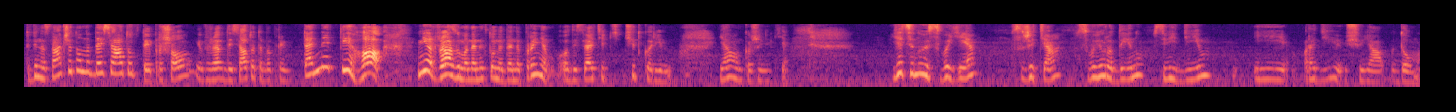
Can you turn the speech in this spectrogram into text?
тобі назначено на 10-ту, ти прийшов і вже в 10-ту тебе прийняв. Та ніфіга! Ні разу мене ніхто ніде не прийняв о 10-ті чітко рівно. Я вам кажу, як є. Я ціную своє життя, свою родину, свій дім і радію, що я вдома.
